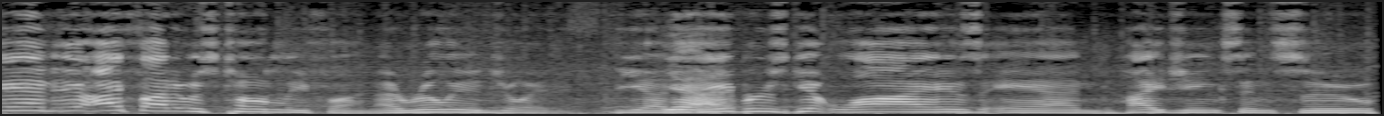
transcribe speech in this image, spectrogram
and I thought it was totally fun. I really enjoyed it. The uh, Yeah. neighbors get wise and hijinks ensue.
